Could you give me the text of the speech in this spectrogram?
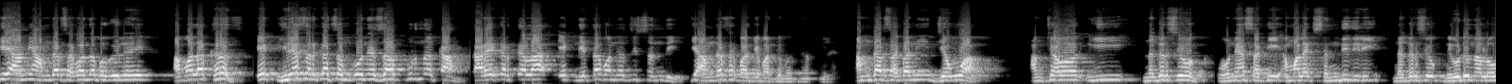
ते आम्ही आमदार साहेबांना बघितलंय. आम्हाला खरंच एक हिऱ्यासारखा चमकवण्याचा पूर्ण काम कार्यकर्त्याला एक नेता बनण्याची संधी जी आमदार साहेबांच्या माध्यमातून मिळाली. आमदार साहेबांनी जेव्हा आमच्यावर ही नगरसेवक होण्यासाठी आम्हाला एक संधी दिली नगरसेवक निवडून आलो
